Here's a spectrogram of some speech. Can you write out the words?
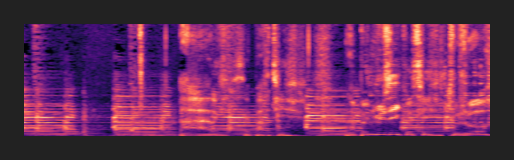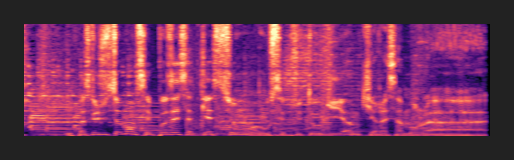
Bye. Ah oui, c'est parti. Un peu de musique aussi, toujours. Parce que justement, on s'est posé cette question, où c'est plutôt Guillaume qui récemment l'a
